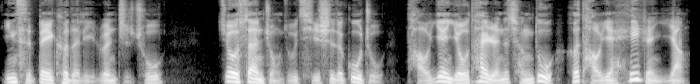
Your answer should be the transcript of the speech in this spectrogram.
因此，贝克的理论指出，就算种族歧视的雇主讨厌犹太人的程度和讨厌黑人一样，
